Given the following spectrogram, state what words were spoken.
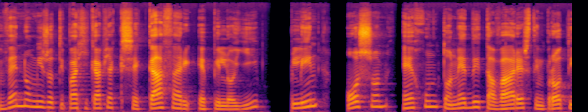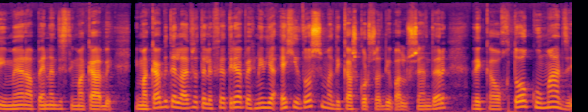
δεν νομίζω ότι υπάρχει κάποια ξεκάθαρη επιλογή πλην όσων έχουν τον Έντι Ταβάρες την πρώτη ημέρα απέναντι στη Μακάμπη. Η Μακάμπη Τελαβή στα τελευταία τρία παιχνίδια έχει δώσει σημαντικά σκορ στους αντίπαλους σέντερ. 18 ο Κουμάτζη,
